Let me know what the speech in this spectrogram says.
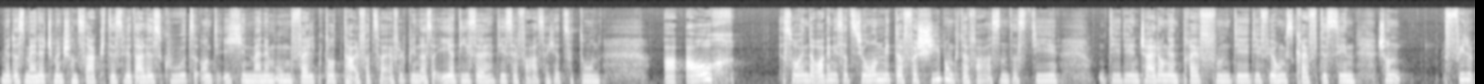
mir das Management schon sagt, es wird alles gut und ich in meinem Umfeld total verzweifelt bin. Also eher diese, diese Phase hier zu tun. Äh, auch so in der Organisation mit der Verschiebung der Phasen, dass die, die die Entscheidungen treffen, die die Führungskräfte sind, schon viel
